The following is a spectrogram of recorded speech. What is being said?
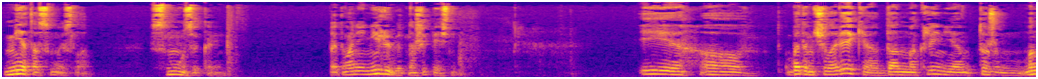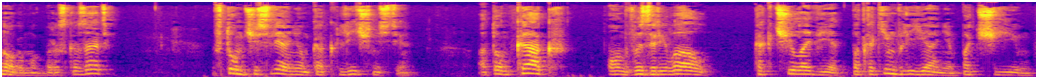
метасмысла с музыкой. Поэтому они не любят наши песни. И э, об этом человеке, Дан Маклин, я тоже много мог бы рассказать, в том числе о нем как личности, о том, как он вызревал как человек, под каким влиянием, под чьим,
